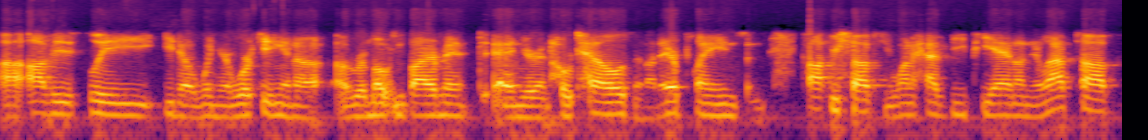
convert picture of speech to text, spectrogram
Uh, obviously, you know, when you're working in a, a remote environment and you're in hotels and on airplanes and coffee shops, you want to have VPN on your laptop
